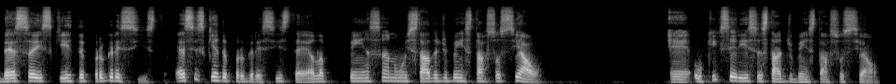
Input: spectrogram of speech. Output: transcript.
dessa esquerda progressista. Essa esquerda progressista, ela pensa num estado de bem-estar social. É, o que, que seria esse estado de bem-estar social?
